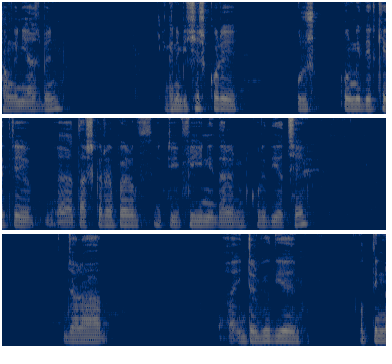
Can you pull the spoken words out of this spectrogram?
সঙ্গে নিয়ে আসবেন। এখানে বিশেষ করে পুরুষ কর্মীদের ক্ষেত্রে তাস্কার একটি ফি নির্ধারণ করে দিয়েছে। যারা ইন্টারভিউ দিয়ে উত্তীর্ণ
